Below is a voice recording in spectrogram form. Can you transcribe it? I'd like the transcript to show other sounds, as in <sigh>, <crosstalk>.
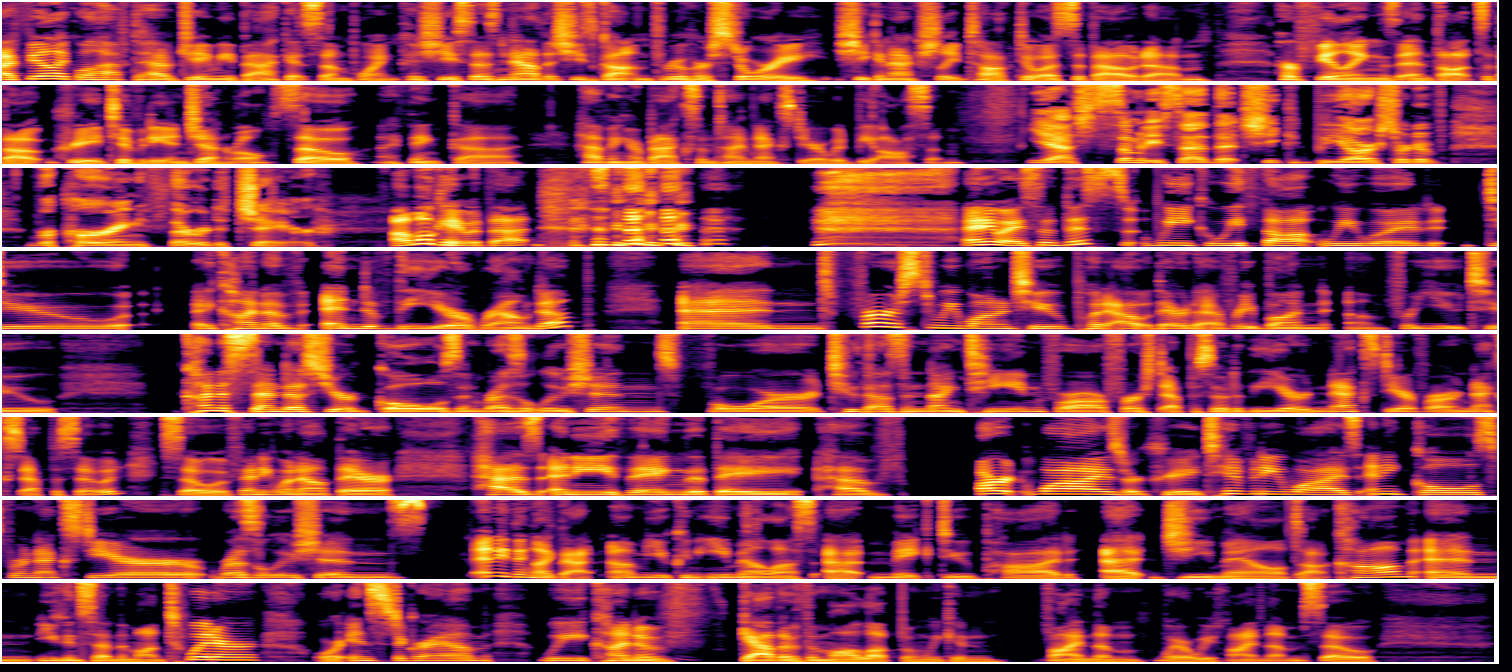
I feel like we'll have to have Jamie back at some point because she says now that she's gotten through her story, she can actually talk to us about um, her feelings and thoughts about creativity in general. So I think uh, having her back sometime next year would be awesome. Yeah, somebody said that she could be our sort of recurring third chair. I'm okay with that. <laughs> Anyway, so this week we thought we would do a kind of end of the year roundup. And first, we wanted to put out there to everyone um, for you to kind of send us your goals and resolutions for 2019 for our first episode of the year next year for our next episode. So if anyone out there has anything that they have art wise or creativity wise, any goals for next year, resolutions, anything like that, um, you can email us at makedopod at gmail.com and you can send them on Twitter or Instagram. We kind of gather them all up and we can find them where we find them. So,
